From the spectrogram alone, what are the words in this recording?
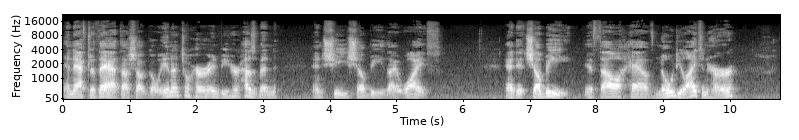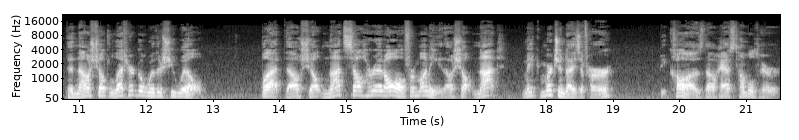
And after that thou shalt go in unto her and be her husband, and she shall be thy wife. And it shall be, if thou have no delight in her, then thou shalt let her go whither she will. But thou shalt not sell her at all for money, thou shalt not make merchandise of her, because thou hast humbled her.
